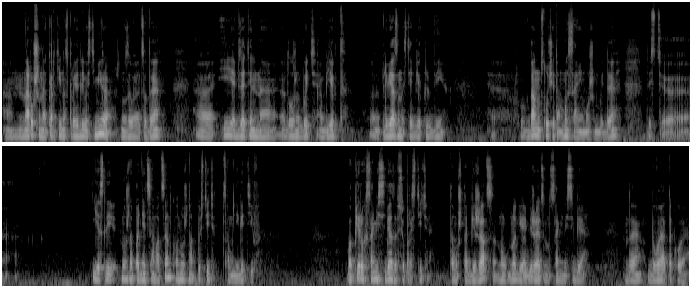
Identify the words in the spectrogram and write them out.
э, нарушенная картина справедливости мира, что называется, да, э, и обязательно должен быть объект привязанности, объект любви. В данном случае там мы сами можем быть, да, то есть если нужно поднять самооценку, нужно отпустить этот самый негатив. Во-первых, сами себя за все простите, потому что обижаться, ну, многие обижаются сами на себя. Да, бывает такое.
